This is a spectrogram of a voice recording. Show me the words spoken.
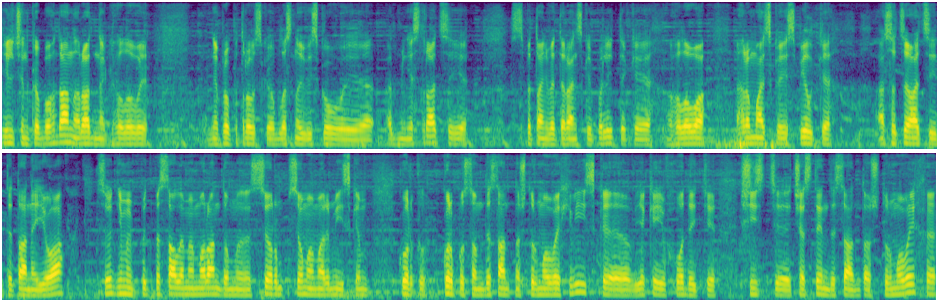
Ільченко Богдан, радник голови Дніпропетровської обласної військової адміністрації з питань ветеранської політики, голова громадської спілки Асоціації Титани ЮА. Сьогодні ми підписали меморандум з сьор- сьомим армійським корпусом десантно-штурмових військ, е, в який входить шість е, частин десантно-штурмових.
